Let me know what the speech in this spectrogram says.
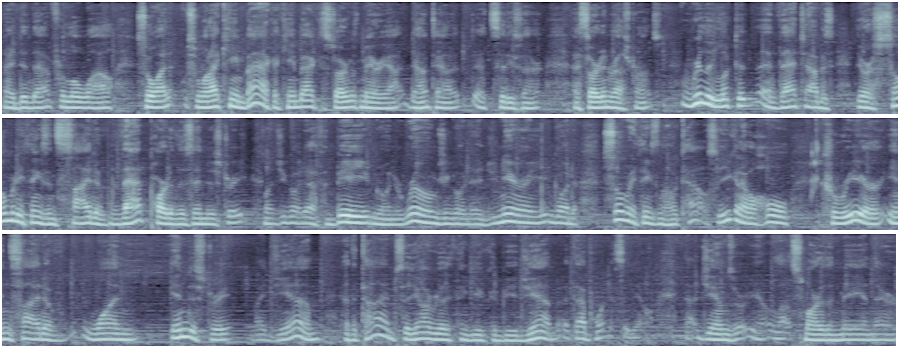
and I did that for a little while. So, I, so when I came back, I came back and started with Marriott downtown at, at City Center. I started in restaurants. Really looked at, at, that job as there are so many things inside of that part of this industry. Once you go into F&B, you can go into rooms, you can go into engineering, you can go into so many things in the hotel. So you can have a whole career inside of one industry. My GM at the time said, you know, I really think you could be a GM. At that point, I said, you know, now, GMs are you know, a lot smarter than me, and they're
